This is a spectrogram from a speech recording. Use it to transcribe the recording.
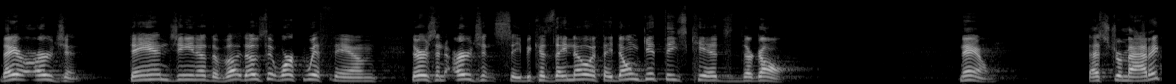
they are urgent. Dan, Gina, the, those that work with them, there's an urgency because they know if they don't get these kids, they're gone. Now, that's dramatic,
